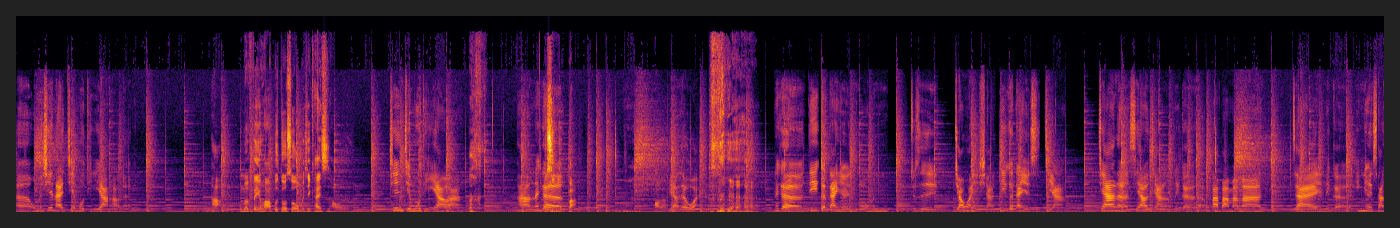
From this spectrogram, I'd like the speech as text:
呃，我们先来节目提要好了。好，我们废话不多说，我们先开始好了。先节目提要啊。好，那个。我是你爸。好了，不要再玩了。那个第一个单元，我们就是交换一下。第一个单元是家，家呢是要讲那个爸爸妈妈在那个音乐上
